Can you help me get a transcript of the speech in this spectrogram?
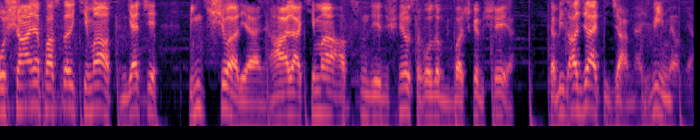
O şahane pasları kime alsın? Gerçi bin kişi var yani. Hala kime atsın diye düşünüyorsak o da başka bir şey ya. Ya biz acayip bir camiayız bilmiyorum ya.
